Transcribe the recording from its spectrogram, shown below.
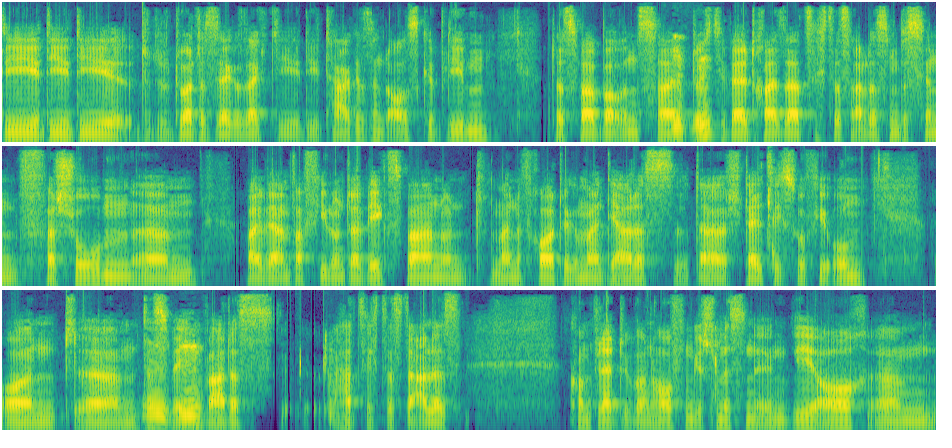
die, die, die, du hattest ja gesagt, die, die Tage sind ausgeblieben. Das war bei uns halt, mhm. durch die Weltreise hat sich das alles ein bisschen verschoben, ähm, weil wir einfach viel unterwegs waren und meine Frau hatte gemeint, ja, das, da stellt sich so viel um. Und ähm, deswegen mhm. war das, hat sich das da alles komplett über den Haufen geschmissen irgendwie auch, ähm,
